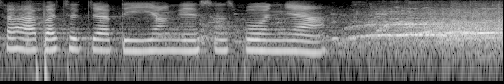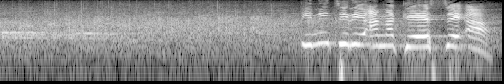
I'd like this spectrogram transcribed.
Sahabat sejati yang Yesus punya. Ini ciri anak GSCA.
